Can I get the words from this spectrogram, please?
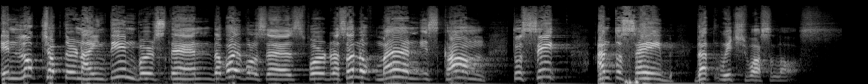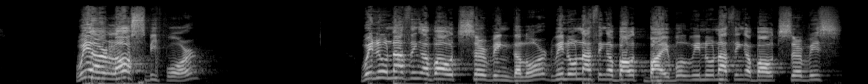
In Luke chapter 19, verse 10, the Bible says, For the Son of Man is come to seek and to save that which was lost. We are lost before. We know nothing about serving the Lord. We know nothing about Bible. We know nothing about service.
